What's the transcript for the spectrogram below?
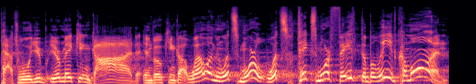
patch. Well, you, are making God, invoking God. Well, I mean, what's more, what takes more faith to believe? Come on.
